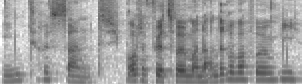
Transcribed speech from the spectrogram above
Interessant. Ich brauche dafür zwar immer eine andere Waffe irgendwie.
